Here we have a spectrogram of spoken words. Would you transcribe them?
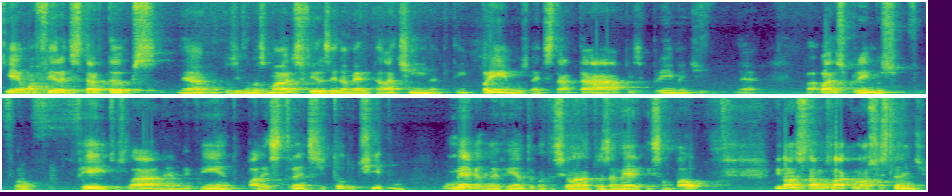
que é uma feira de startups, né? inclusive uma das maiores feiras aí da América Latina, que tem prêmios né, de startups, prêmio de. Né, vários prêmios foram feitos lá né, no evento, palestrantes de todo tipo um mega no evento, aconteceu lá na Transamérica, em São Paulo, e nós estávamos lá com o nosso stand.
